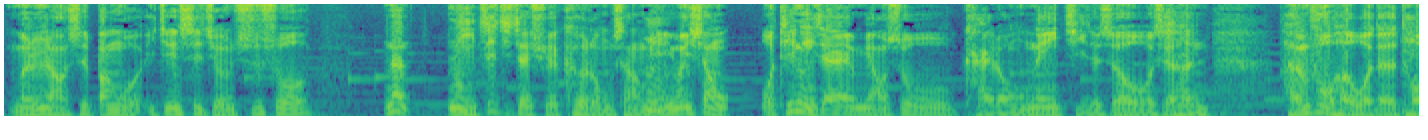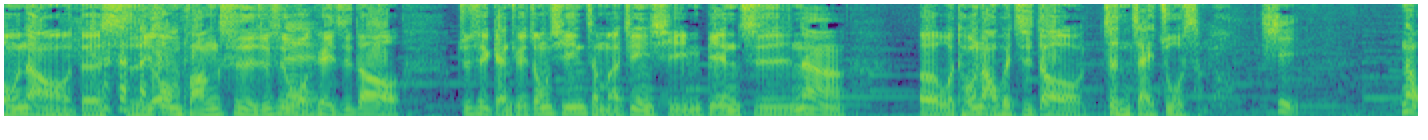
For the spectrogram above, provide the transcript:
门瑞老师帮我一件事情，就是说，那你自己在学克隆上面，嗯。因为像我听你在描述凯龙那一集的时候，我是很很符合我的头脑的使用方式，就是我可以知道，就是感觉中心怎么进行编织，那呃，我头脑会知道正在做什么。是那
